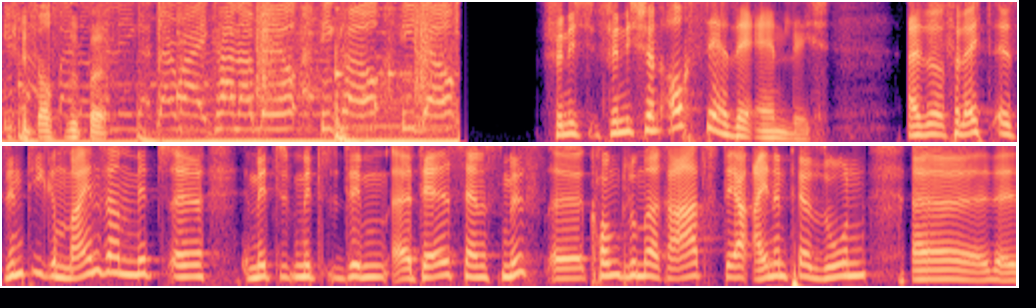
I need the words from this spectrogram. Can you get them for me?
Ich find's auch super. Finde ich, find ich schon auch sehr, sehr ähnlich. Also vielleicht äh, sind die gemeinsam mit, äh, mit, mit dem Adele Sam Smith äh, Konglomerat der einen Person äh,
